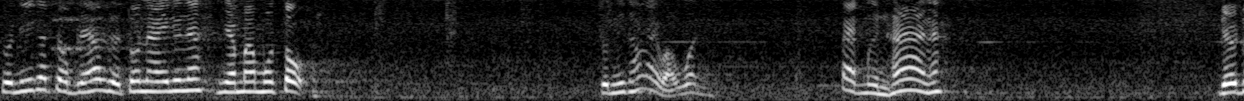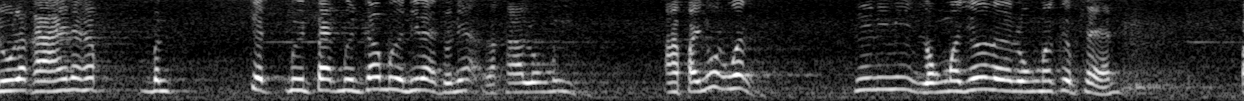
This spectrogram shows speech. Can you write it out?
ตัวนี้ก็จบแล้วเหลือตัวในด้วยนะ ยามาโมโตะ ตัวนี้เท่าไหร่วะอ้วนแปดหมื่นห้านะ เดี๋ยวดูราคาให้นะครับ มันเจ็ดหมื่นแปดหมื่นเก้าหมื่นนี่แหละตัวเนี้ยราคาลงมาอีกอะไปนู่นอ้วน นี่นี่นี่ลงมาเยอะเลยลงมาเกือบแสนไป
